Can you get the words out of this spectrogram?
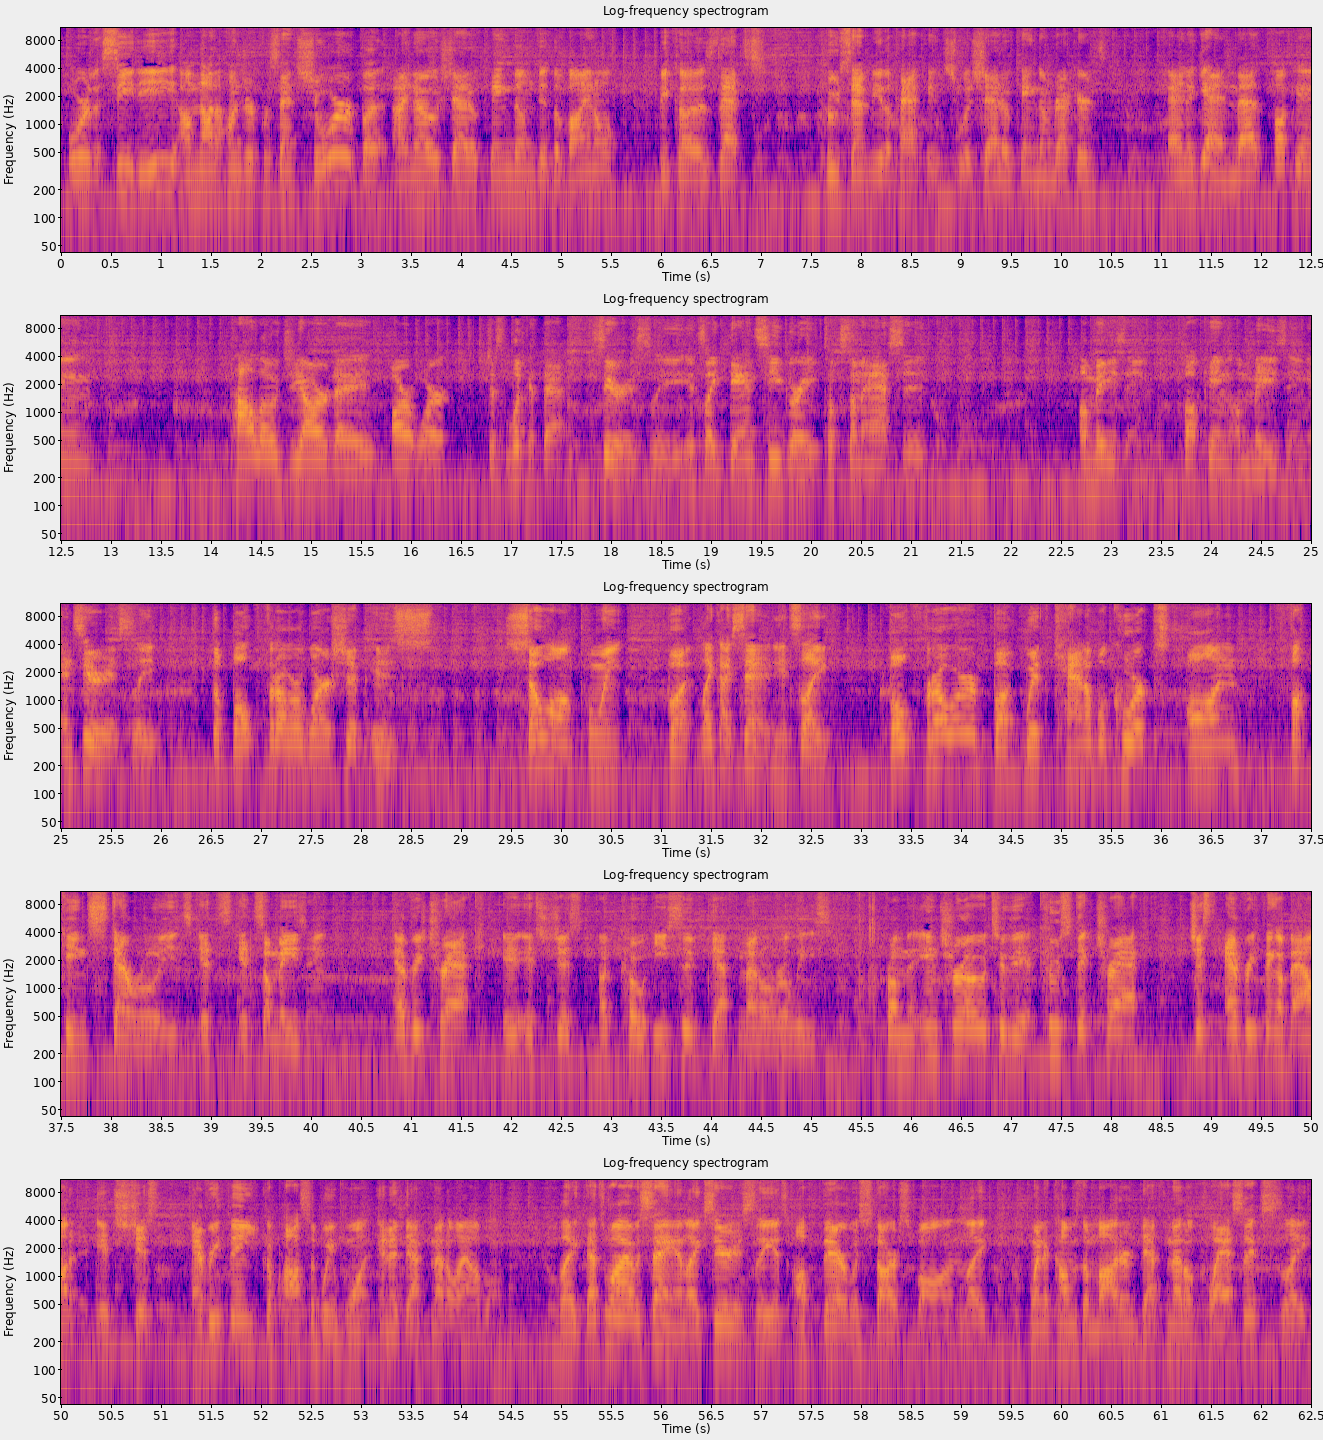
or the CD. I'm not 100% sure, but I know Shadow Kingdom did the vinyl because that's who sent me the package was Shadow Kingdom Records. And again, that fucking Paolo Giardi artwork. Just look at that. Seriously. It's like Dan Seagrave took some acid. Amazing. Fucking amazing. And seriously, the bolt thrower worship is so on point. But like I said, it's like bolt thrower, but with Cannibal Corpse on fucking steroids. It's it's amazing. Every track, it, it's just a cohesive death metal release. From the intro to the acoustic track, just everything about it. It's just everything you could possibly want in a death metal album. Like that's why I was saying, like seriously, it's up there with Starspawn. Like when it comes to modern death metal classics, like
